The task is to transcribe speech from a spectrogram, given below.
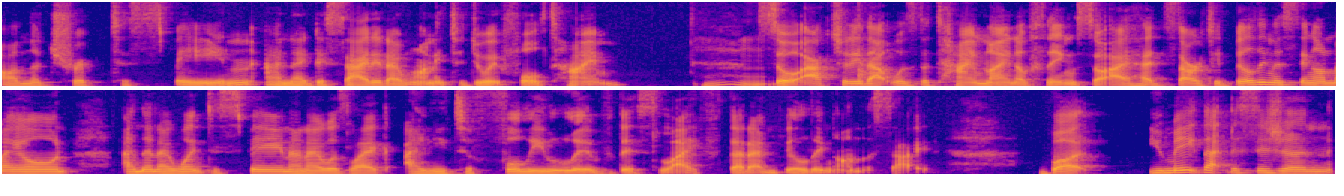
on the trip to Spain and I decided I wanted to do it full time. Mm. So actually, that was the timeline of things. So I had started building this thing on my own. And then I went to Spain and I was like, I need to fully live this life that I'm building on the side. But you make that decision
